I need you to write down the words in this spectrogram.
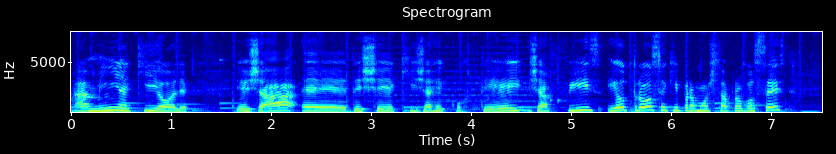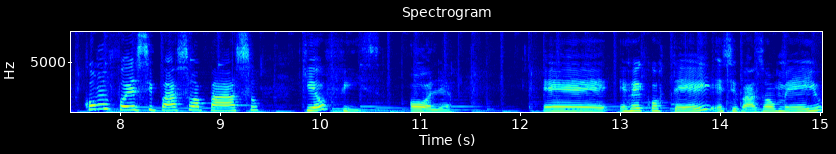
A minha aqui, olha, eu já é, deixei aqui, já recortei, já fiz e eu trouxe aqui para mostrar para vocês como foi esse passo a passo que eu fiz? Olha, é, eu recortei esse vaso ao meio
